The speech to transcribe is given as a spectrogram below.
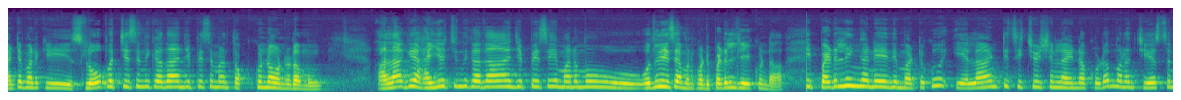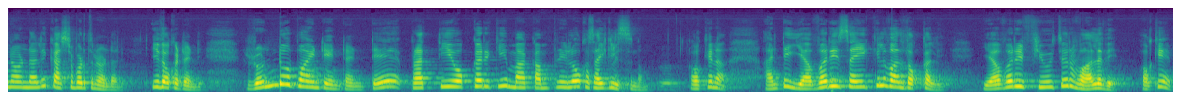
అంటే మనకి స్లోప్ వచ్చేసింది కదా అని చెప్పేసి మనం తొక్కకుండా ఉండడము అలాగే హై వచ్చింది కదా అని చెప్పేసి మనము వదిలేసామనుకోండి పెడల్ చేయకుండా. ఈ పెడలింగ్ అనేది మటుకు ఎలాంటి సిచ్యువేషన్లో అయినా కూడా మనం చేస్తూనే ఉండాలి కష్టపడుతూనే ఉండాలి. ఇది ఒకటండి రెండో పాయింట్ ఏంటంటే ప్రతి ఒక్కరికి మా కంపెనీలో ఒక సైకిల్ ఇస్తున్నాం. ఓకేనా? అంటే ఎవరి సైకిల్ వాళ్ళు తొక్కాలి. ఎవరి ఫ్యూచర్ వాళ్ళదే. ఓకే?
